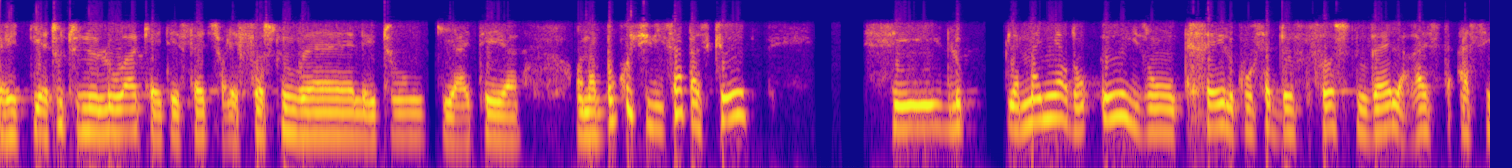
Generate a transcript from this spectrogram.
y avait, il y a toute une loi qui a été faite sur les fausses nouvelles et tout, qui a été. euh, on a beaucoup suivi ça parce que c'est la manière dont eux ils ont créé le concept de fausse nouvelle reste assez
